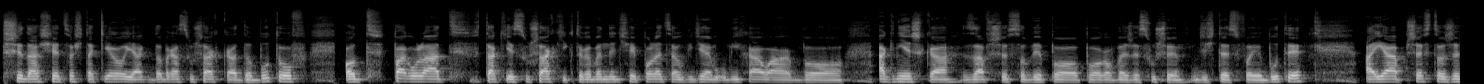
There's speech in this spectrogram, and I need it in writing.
Przyda się coś takiego jak dobra suszarka do butów. Od paru lat takie suszarki, które będę dzisiaj polecał, widziałem u Michała, bo Agnieszka zawsze sobie po, po rowerze suszy gdzieś te swoje buty a ja przez to, że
